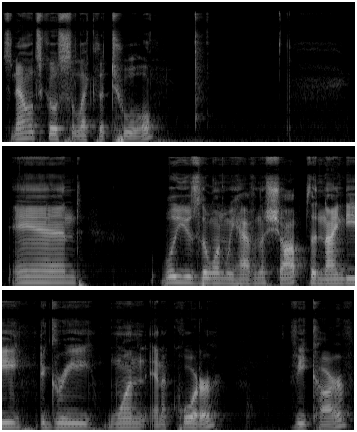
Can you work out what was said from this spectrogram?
So now let's go select the tool. And we'll use the one we have in the shop, the 90 degree one and a quarter V-carve.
